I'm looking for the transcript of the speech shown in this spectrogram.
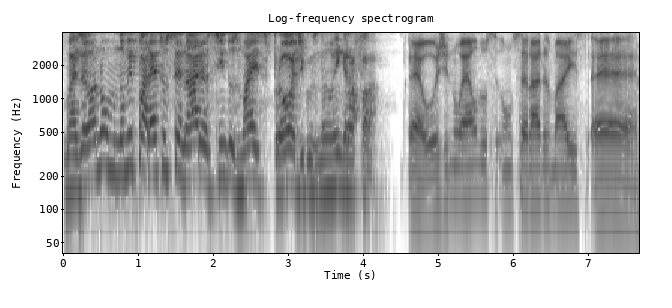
Mas eu não, não me parece um cenário assim dos mais pródigos, não, hein, Grafa? É, hoje não é um dos um cenários mais é,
